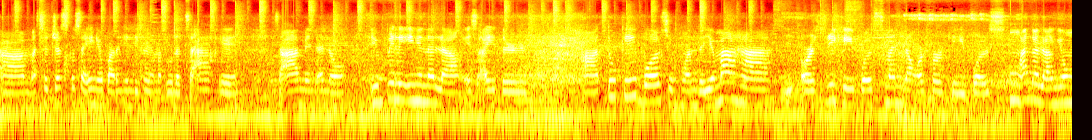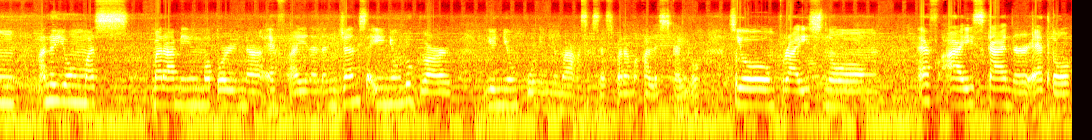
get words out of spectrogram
um, suggest ko sa inyo para hindi kayo matulad sa akin, sa amin, ano, yung piliin nyo na lang is either uh, 2 cables, yung Honda Yamaha, or 3 cables man lang, or 4 cables. Yung ano lang, yung, ano yung mas maraming motor na FI na nandyan sa inyong lugar, yun yung kunin nyo mga success para makalas kayo. So, yung price nung FI scanner, eto,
